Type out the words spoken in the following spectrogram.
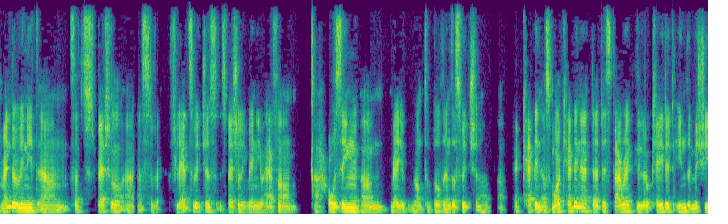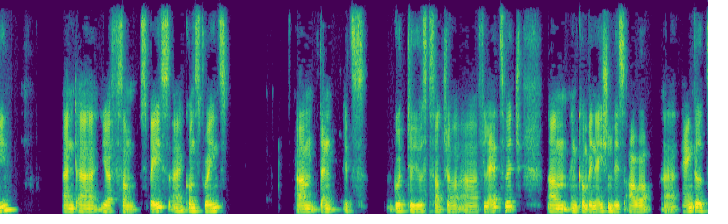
when do we need um, such special uh, flat switches, especially when you have um, a housing um, where you want to build in the switch uh, a cabin, a small cabinet that is directly located in the machine and uh, you have some space uh, constraints, um, then it's good to use such a, a flat switch um, in combination with our uh, angled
